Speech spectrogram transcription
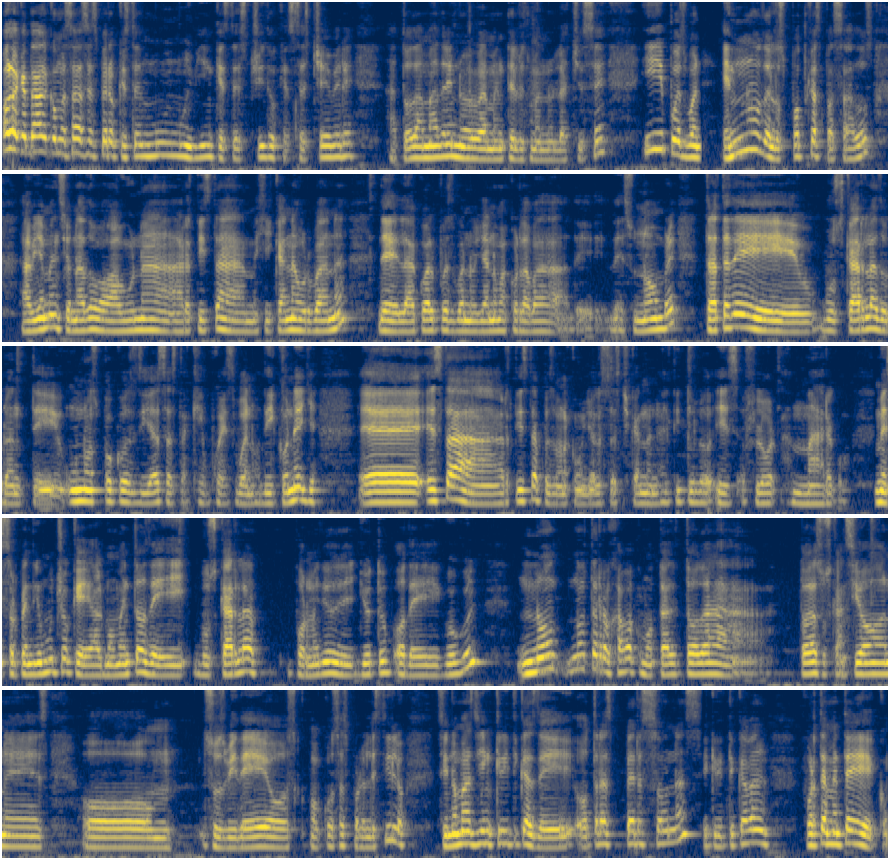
Hola, ¿qué tal? ¿Cómo estás? Espero que estés muy muy bien, que estés chido, que estés chévere. A toda madre, nuevamente Luis Manuel HC. Y pues bueno, en uno de los podcasts pasados había mencionado a una artista mexicana urbana, de la cual pues bueno, ya no me acordaba de, su nombre. Traté de buscarla durante unos pocos días hasta que pues bueno, di con ella. Eh, esta artista pues bueno, como ya lo estás checando en el título, es Flor Amargo. Me sorprendió mucho que al momento de buscarla por medio de YouTube o de Google, no, no te arrojaba como tal toda, todas sus canciones o mm, sus videos o cosas por el estilo, sino más bien críticas de otras personas que criticaban fuertemente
